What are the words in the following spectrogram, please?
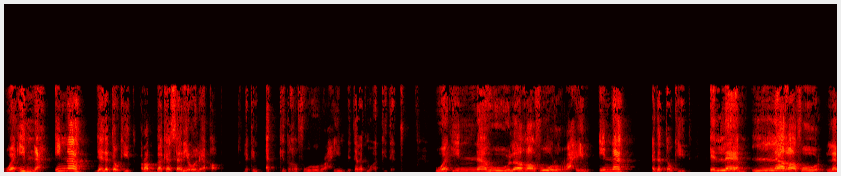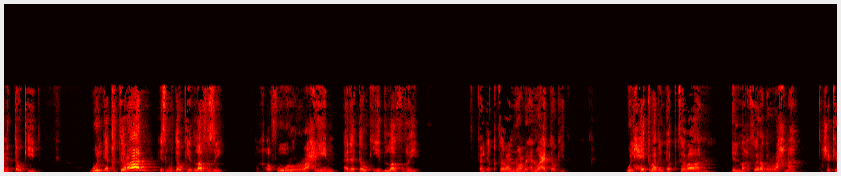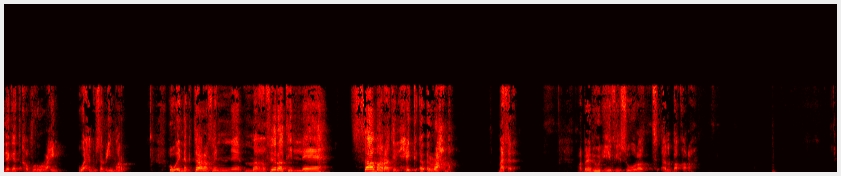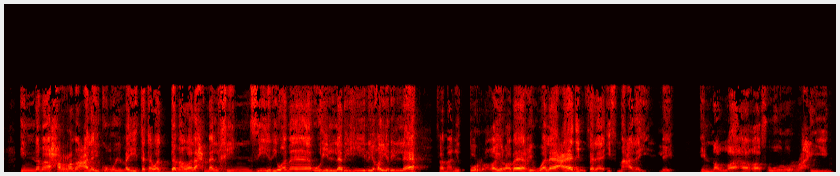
وإن إن دي أداة توكيد ربك سريع العقاب. لكن أكد غفور رحيم بثلاث مؤكدات. وإنه لغفور رحيم. إن أداة توكيد اللام لغفور لام التوكيد. والاقتران اسمه توكيد لفظي. غفور رحيم هذا توكيد لفظي. فالاقتران نوع من أنواع التوكيد. والحكمة من اقتران المغفرة بالرحمة عشان كده جت غفور رحيم 71 مرة. هو إنك تعرف إن مغفرة الله ثمرة الحك... الرحمة مثلا. ربنا بيقول إيه في سورة البقرة؟ إنما حرم عليكم الميتة والدم ولحم الخنزير وما أهل به لغير الله فمن اضطر غير باغ ولا عاد فلا إثم عليه. ليه؟ إن الله غفور رحيم.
